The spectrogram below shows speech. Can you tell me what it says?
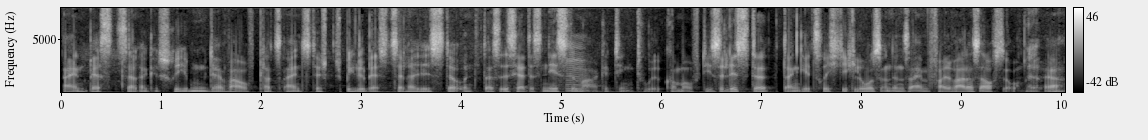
einen Bestseller geschrieben, der war auf Platz 1 der Spiegel-Bestsellerliste und das ist ja das nächste mhm. Marketing-Tool. Komm auf diese Liste, dann geht es richtig los und in seinem Fall war das auch so. Ja. Ja,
